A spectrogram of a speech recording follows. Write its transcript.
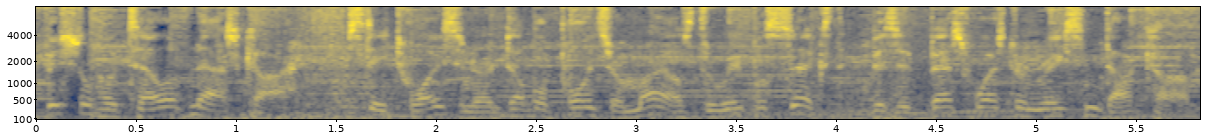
official hotel of NASCAR. Stay twice and earn double points or miles through April 6th. Visit bestwesternracing.com.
